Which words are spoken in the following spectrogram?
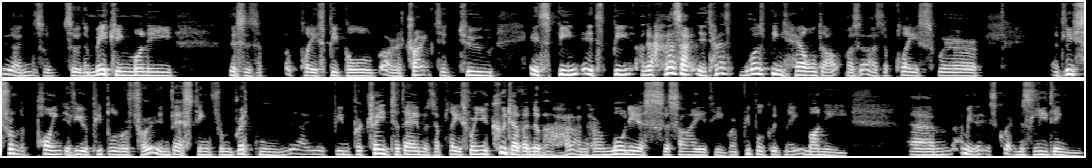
and so, so they're making money. This is a place people are attracted to. It's been, it's been, and it has, it has, was being held up as, as a place where, at least from the point of view of people refer, investing from Britain, uh, it's been portrayed to them as a place where you could have an, an harmonious society where people could make money. Um, I mean, it's quite misleading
